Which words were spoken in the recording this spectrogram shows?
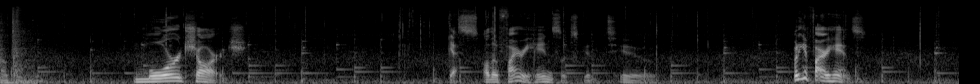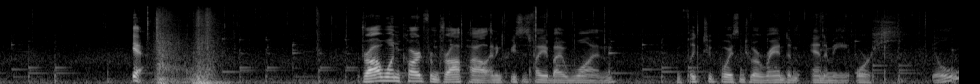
Okay. More charge. Yes, although Fiery Hands looks good too. Want to get Fiery Hands? Yeah. Draw one card from draw pile and increase increases value by one. Inflict two poison to a random enemy or heal?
